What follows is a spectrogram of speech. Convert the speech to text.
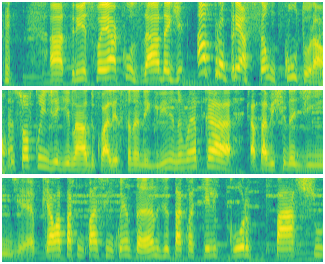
A atriz foi acusada de apropriação cultural. Eu só fico indignado com a Alessandra Negrini, não é porque ela tá vestida de Índia, é porque ela tá com quase 50 anos e tá com aquele corpaço.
